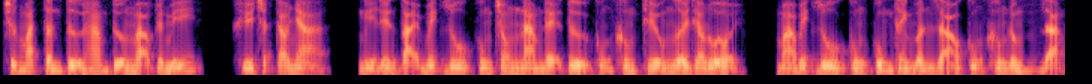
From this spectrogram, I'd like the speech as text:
trước mắt tần tử hàm tướng mạo tuyệt mỹ, khí chất cao nhã, nghĩ đến tại bích du cung trong nam đệ tử cũng không thiếu người theo đuổi, mà bích du cung cùng thanh vân giáo cũng không đồng dạng,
